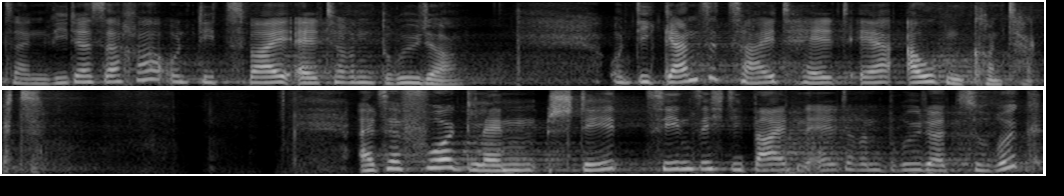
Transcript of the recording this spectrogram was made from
seinen Widersacher und die zwei älteren Brüder. Und die ganze Zeit hält er Augenkontakt. Als er vor Glenn steht, ziehen sich die beiden älteren Brüder zurück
